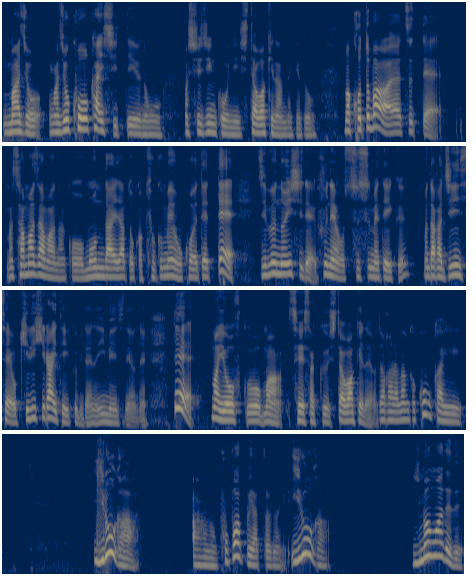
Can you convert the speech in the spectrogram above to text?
魔女魔女公開誌っていうのを、まあ、主人公にしたわけなんだけど、まあ、言葉を操ってさまざ、まなこう問題だとか局面を超えてって自分の意思で船を進めていく。まあ、だから人生を切り開いていくみたいなイメージだよね。で、まあ、洋服をまあ制作したわけだよ。だからなんか今回色があのポップアップやったんだけど色が今までで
